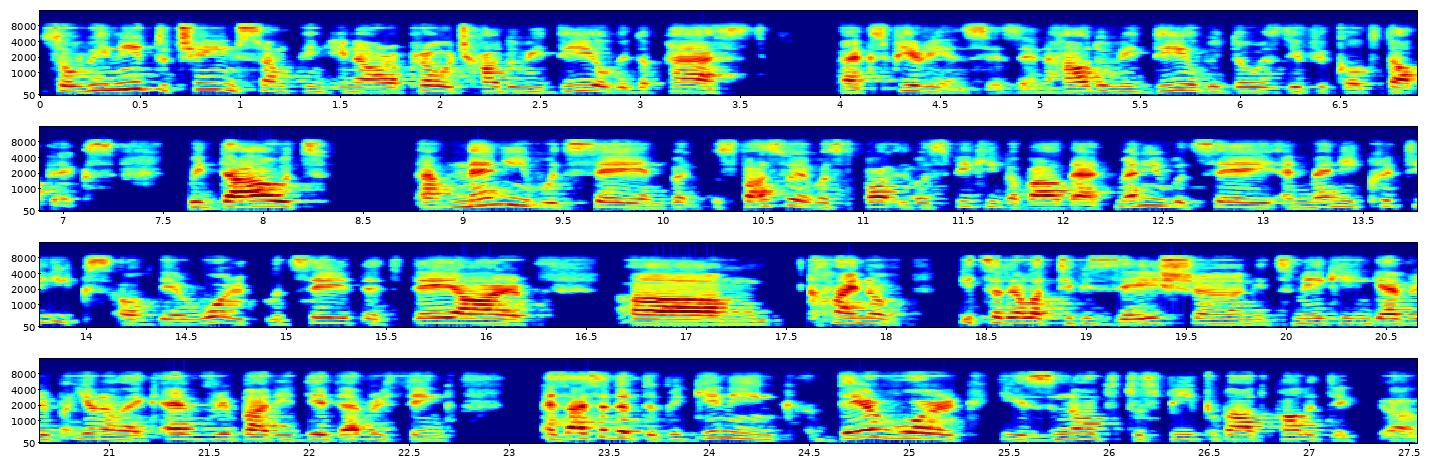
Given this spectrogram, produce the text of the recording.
So we need to change something in our approach. How do we deal with the past experiences and how do we deal with those difficult topics without uh, many would say, and but Spasoje was, was speaking about that, many would say, and many critiques of their work would say that they are um, kind of, it's a relativization, it's making everybody, you know, like everybody did everything. As I said at the beginning, their work is not to speak about politic, uh,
